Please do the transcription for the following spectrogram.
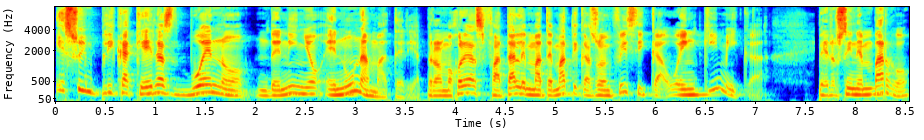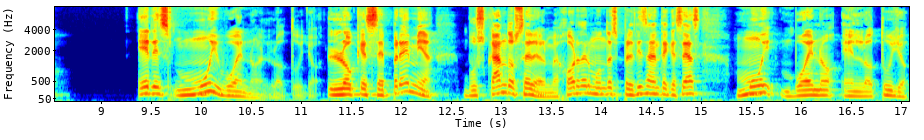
eso implica que eras bueno de niño en una materia, pero a lo mejor eras fatal en matemáticas o en física o en química. Pero sin embargo, eres muy bueno en lo tuyo. Lo que se premia buscando ser el mejor del mundo es precisamente que seas muy bueno en lo tuyo.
